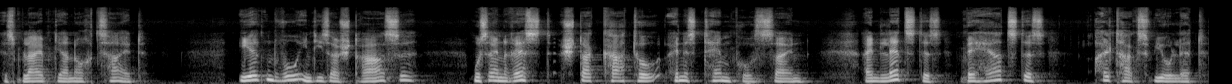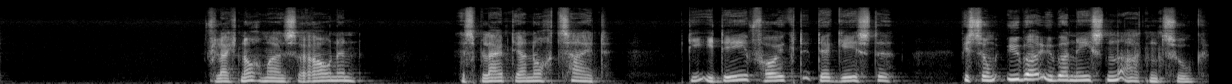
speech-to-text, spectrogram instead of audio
Es bleibt ja noch Zeit. Irgendwo in dieser Straße muss ein Rest Staccato eines Tempos sein, ein letztes, beherztes Alltagsviolett. Vielleicht nochmals raunen, es bleibt ja noch Zeit. Die Idee folgt der Geste bis zum überübernächsten Atemzug,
